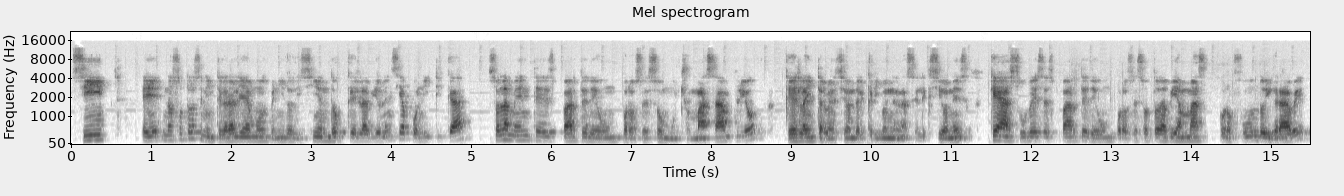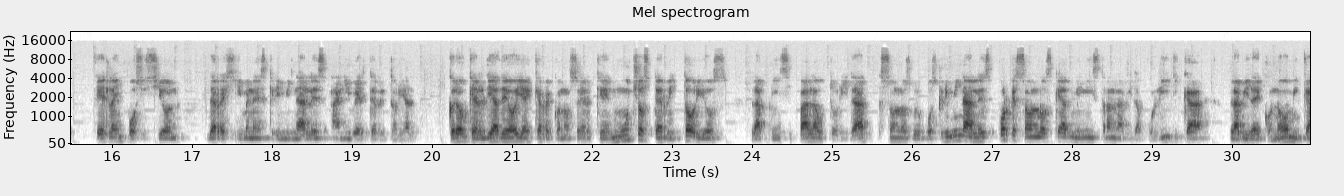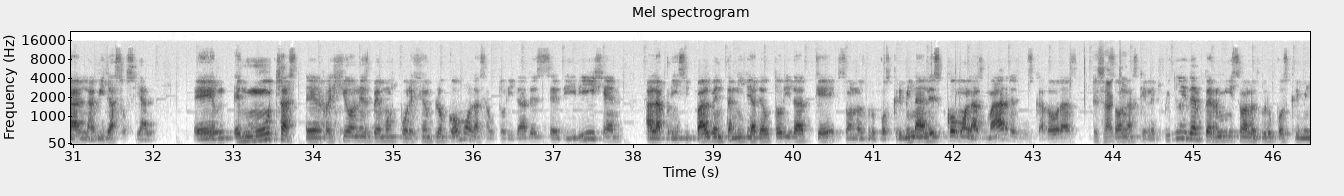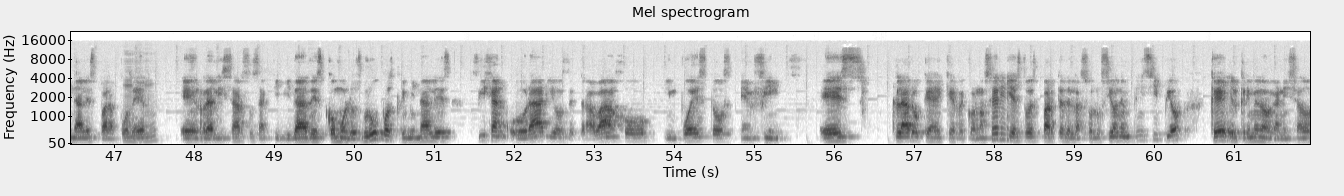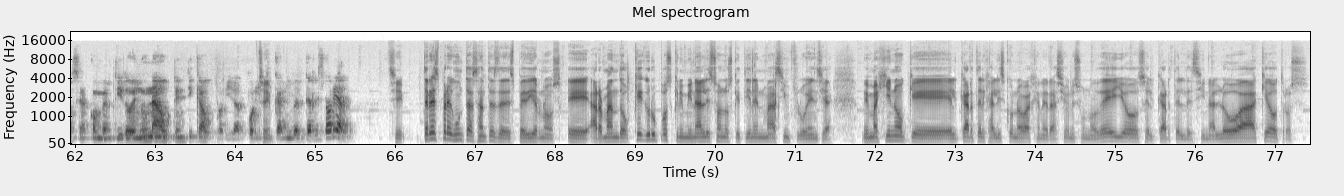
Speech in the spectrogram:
Sí, Eh, nosotros en Integral ya hemos venido diciendo que la violencia política solamente es parte de un proceso mucho más amplio, que es la intervención del crimen en las elecciones, que a su vez es parte de un proceso todavía más profundo y grave, que es la imposición de regímenes criminales a nivel territorial. Creo que el día de hoy hay que reconocer que en muchos territorios la principal autoridad son los grupos criminales porque son los que administran la vida política, la vida económica, la vida social. Eh, en muchas eh, regiones vemos, por ejemplo, cómo las autoridades se dirigen a la principal ventanilla de autoridad que son los grupos criminales, como las madres buscadoras son las que le piden permiso a los grupos criminales para poder eh, realizar sus actividades, como los grupos criminales fijan horarios de trabajo, impuestos, en fin. Es claro que hay que reconocer, y esto es parte de la solución en principio, que el crimen organizado se ha convertido en una auténtica autoridad política a nivel territorial. Sí. Tres preguntas antes de despedirnos. Eh, Armando, ¿qué grupos criminales son los que tienen más influencia? Me imagino que el cártel Jalisco Nueva Generación es uno de ellos, el cártel de Sinaloa, ¿qué otros?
